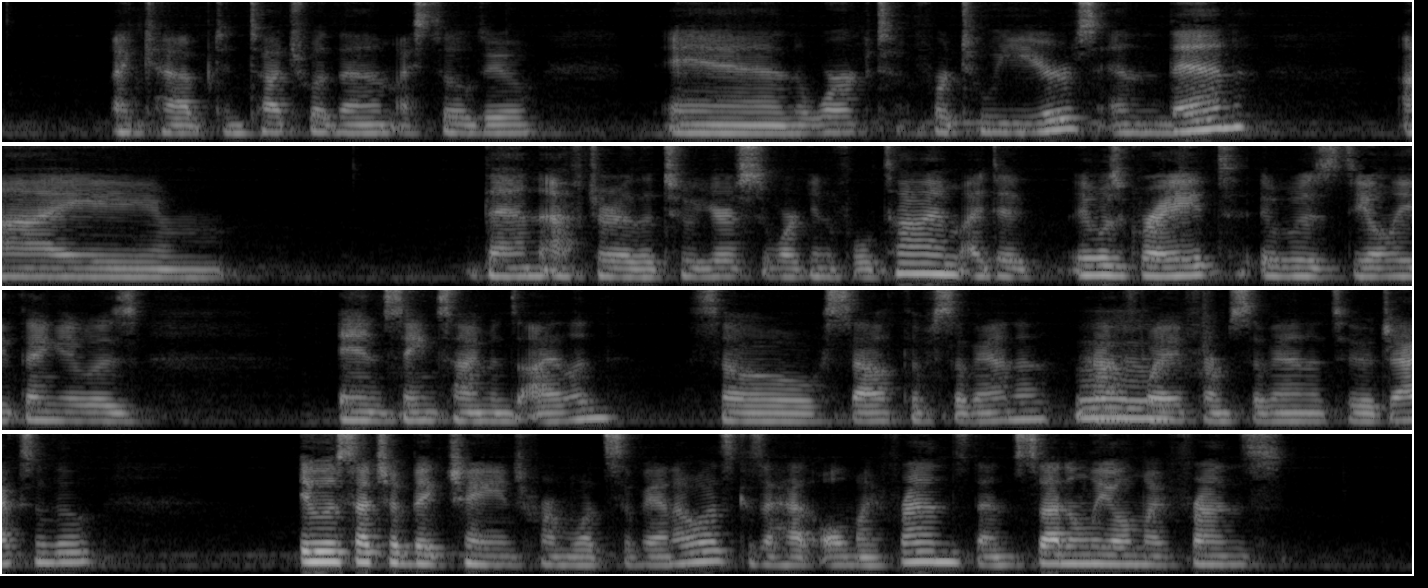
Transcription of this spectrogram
I kept in touch with them. I still do, and worked for two years. And then I um, then after the two years working full time, I did. It was great. It was the only thing. It was in St. Simons Island, so south of Savannah, Mm. halfway from Savannah to Jacksonville. It was such a big change from what Savannah was because I had all my friends. Then suddenly, all my friends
